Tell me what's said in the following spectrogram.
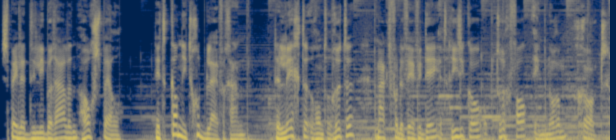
spelen de liberalen hoog spel. Dit kan niet goed blijven gaan. De leegte rond Rutte maakt voor de VVD het risico op terugval enorm groot.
